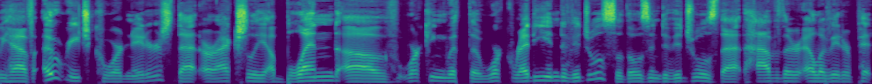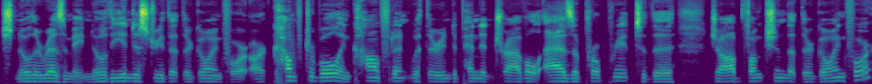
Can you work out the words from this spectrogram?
We have outreach coordinators that are actually a blend of working with the work ready individuals. So, those individuals that have their elevator pitch, know their resume, know the industry that they're going for, are comfortable and confident with their independent travel as appropriate to the job function that they're going for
